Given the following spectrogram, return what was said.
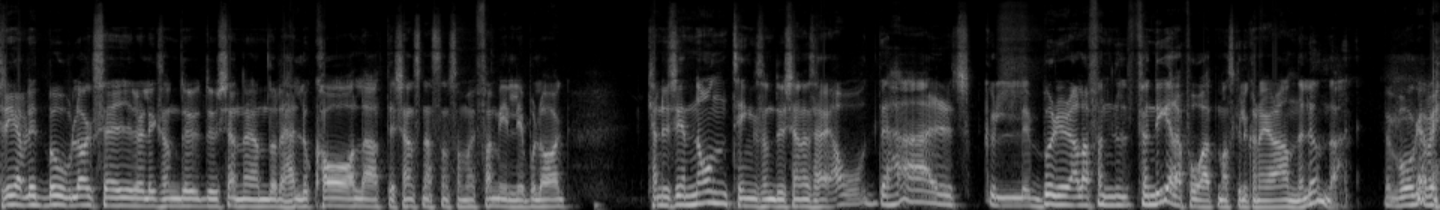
Trevligt bolag säger du, liksom, du, du känner ändå det här lokala, att det känns nästan som ett familjebolag. Kan du se någonting som du känner så här, ja, det här skulle, börjar alla fun- fundera på att man skulle kunna göra annorlunda? Vågar vi,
